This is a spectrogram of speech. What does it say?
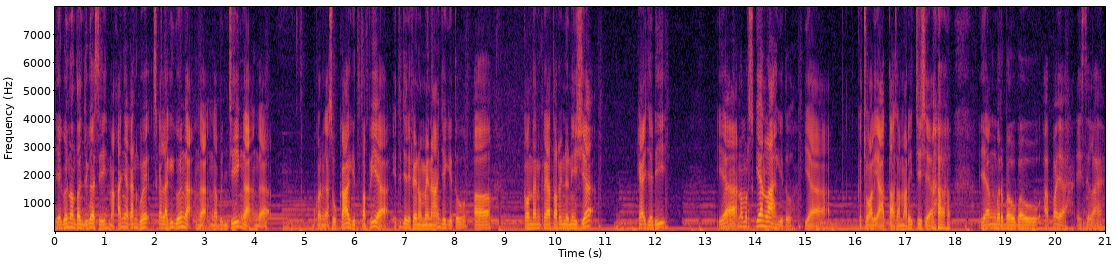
Ya gue nonton juga sih. Makanya kan gue sekali lagi gue nggak nggak nggak benci nggak nggak bukan nggak suka gitu tapi ya itu jadi fenomena aja gitu. Uh, konten kreator Indonesia kayak jadi ya nomor sekian lah gitu. Ya kecuali Atta sama Ricis ya yang berbau-bau apa ya istilahnya?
